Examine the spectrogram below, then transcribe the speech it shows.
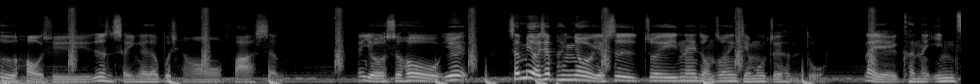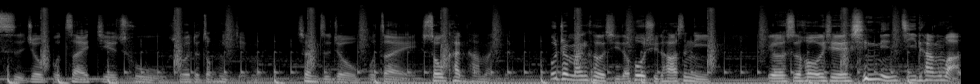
噩耗，其实任谁应该都不想要发生。但有的时候，因为身边有些朋友也是追那种综艺节目追很多。那也可能因此就不再接触所谓的综艺节目，甚至就不再收看他们的，我觉得蛮可惜的。或许他是你有的时候一些心灵鸡汤吧，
